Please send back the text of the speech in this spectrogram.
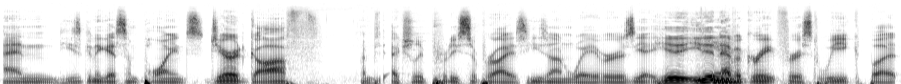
and he's going to get some points. Jared Goff. I'm actually pretty surprised he's on waivers. Yeah, he he didn't Yeah. have a great first week, but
